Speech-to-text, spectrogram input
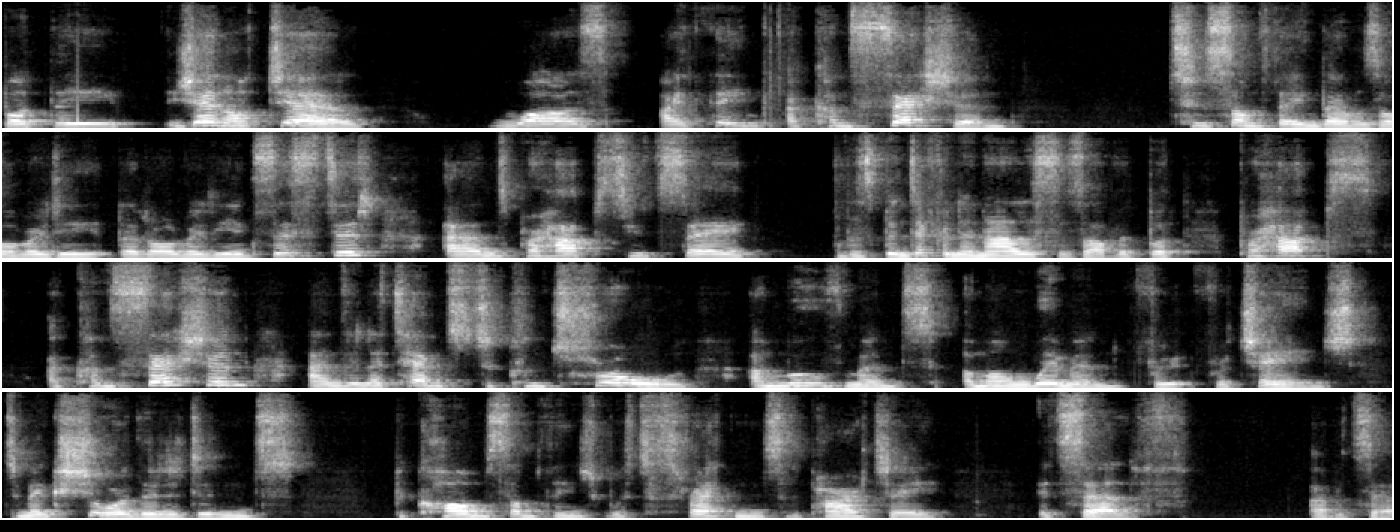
but the Zhenotdel was, I think, a concession to something that was already that already existed. And perhaps you'd say there's been different analysis of it but perhaps a concession and an attempt to control a movement among women for, for change to make sure that it didn't become something which threatened the party itself i would say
